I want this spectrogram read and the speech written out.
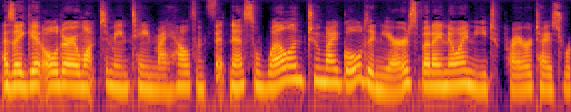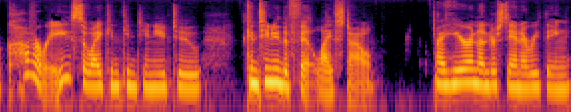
As I get older, I want to maintain my health and fitness well into my golden years, but I know I need to prioritize recovery so I can continue to continue the fit lifestyle. I hear and understand everything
